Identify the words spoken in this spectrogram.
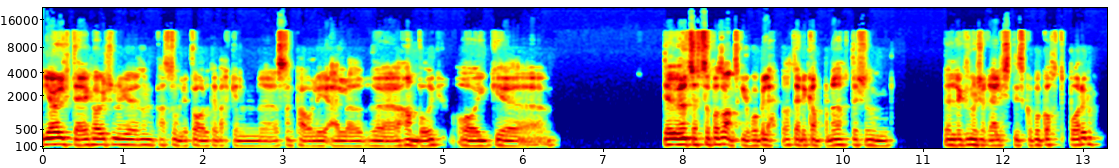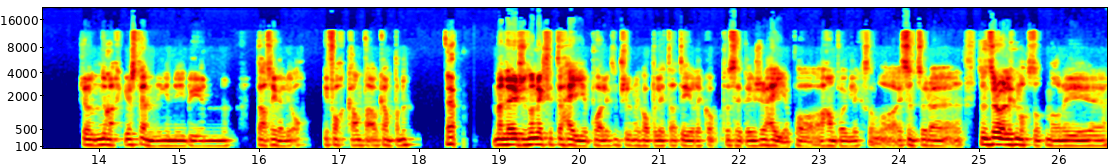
gjør litt det. Jeg har jo ikke noe sånn personlig forhold til verken uh, St. Pauli eller uh, Hamburg. Og uh, det er uansett såpass vanskelig å få billetter til de kampene at det er, sånn- det er liksom ikke realistisk å få godt på det. Selv om du merker jo stemningen i byen tar seg veldig opp i forkant av kampene. Ja. Men det er jo ikke sånn jeg sitter og heier på, liksom, selv om jeg håper litt at de rykker opp. Så sitter jeg ikke og heier på Hamburg, liksom. Og jeg syns jo det, synes det var litt morsomt når de eh,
